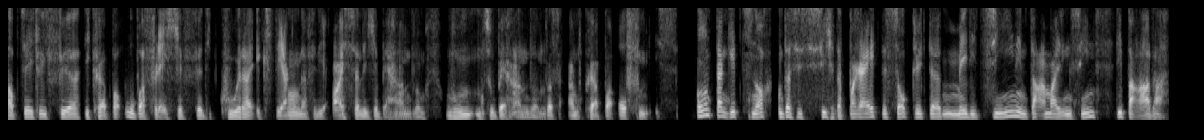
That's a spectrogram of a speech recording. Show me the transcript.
hauptsächlich für die Körperoberfläche, für die Cura externa, für die äußerliche Behandlung, Wunden zu behandeln, was am Körper offen ist. Und dann gibt es noch, und das ist sicher der breite Sockel der Medizin im damaligen Sinn, die Bader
